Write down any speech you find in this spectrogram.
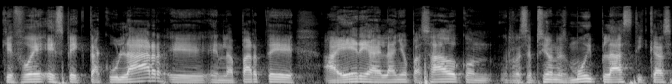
que fue espectacular en la parte aérea el año pasado, con recepciones muy plásticas,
